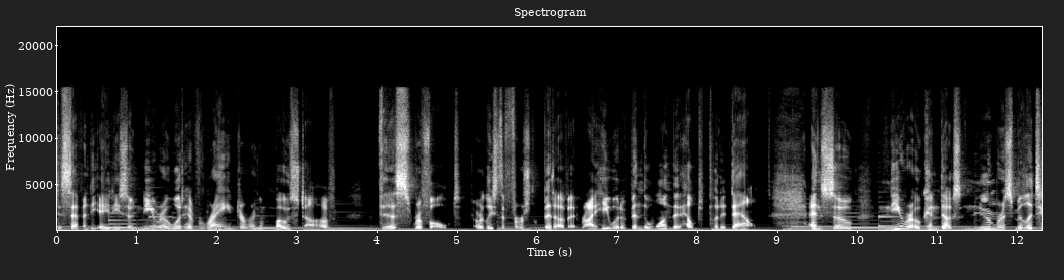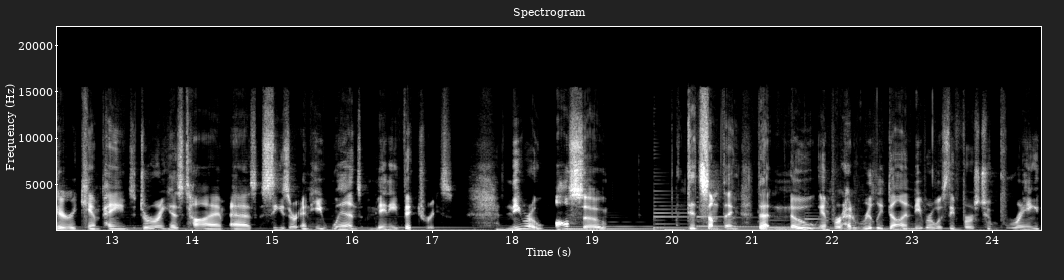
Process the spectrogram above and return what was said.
to 70 AD, so Nero would have reigned during most of this revolt, or at least the first bit of it, right? He would have been the one that helped put it down. And so Nero conducts numerous military campaigns during his time as Caesar, and he wins many victories. Nero also did something that no emperor had really done. Nero was the first to bring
